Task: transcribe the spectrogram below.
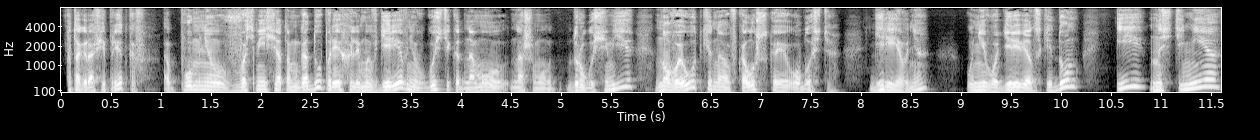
Фотографии предков. Помню, в 80-м году приехали мы в деревню в гости к одному нашему другу семьи, Новая Уткина в Калужской области. Деревня, у него деревенский дом, и на стене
